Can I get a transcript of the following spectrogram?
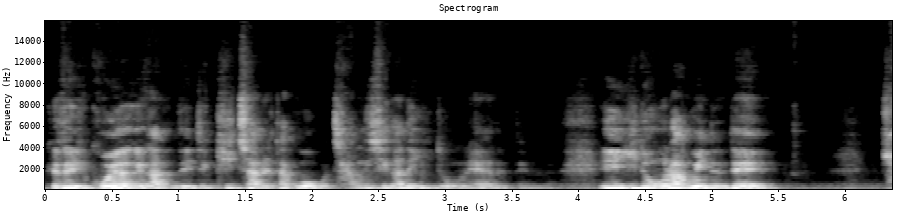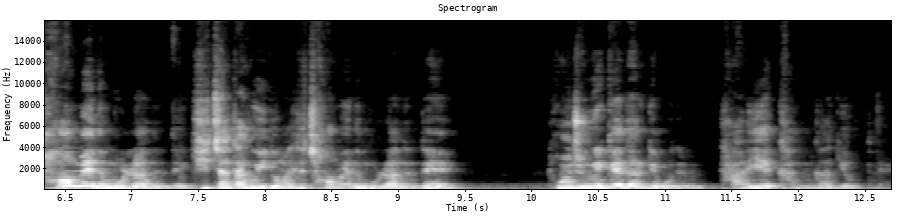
그래서 이 고향에 가는데 이제 기차를 타고 뭐 장시간의 이동을 해야 됐답니다. 이 이동을 하고 있는데 처음에는 몰랐는데 기차 타고 이동할 때 처음에는 몰랐는데 도중에 깨달은 게 뭐냐면 다리에 감각이 없더래요.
